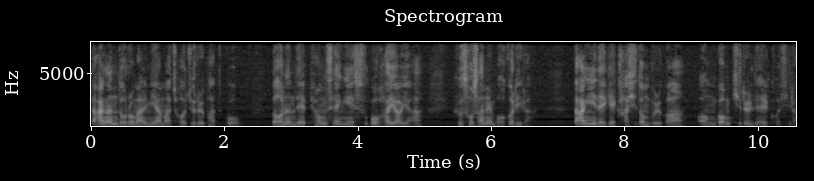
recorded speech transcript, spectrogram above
땅은 너로 말미암아 저주를 받고 너는 내 평생에 수고하여야 그 소산을 먹으리라. 땅이 내게 가시덤불과 엉겅퀴를 낼 것이라.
